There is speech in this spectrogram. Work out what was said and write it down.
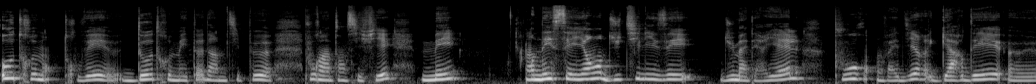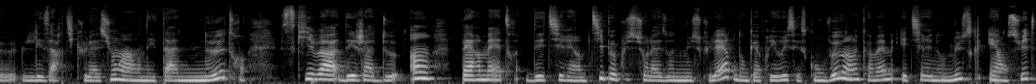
autrement, trouver euh, d'autres méthodes un petit peu pour intensifier, mais en essayant d'utiliser du matériel pour, on va dire, garder euh, les articulations à un état neutre, ce qui va déjà de 1 permettre d'étirer un petit peu plus sur la zone musculaire, donc a priori c'est ce qu'on veut hein, quand même, étirer nos muscles, et ensuite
